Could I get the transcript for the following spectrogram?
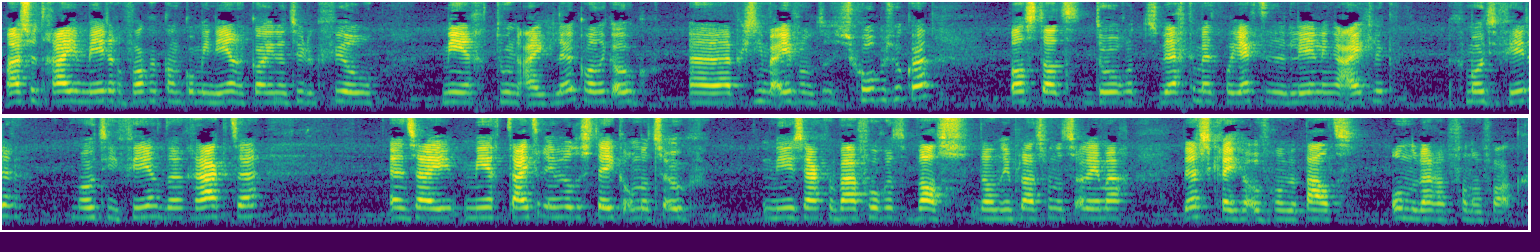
Maar zodra je meerdere vakken kan combineren, kan je natuurlijk veel meer doen eigenlijk. Wat ik ook uh, heb gezien bij een van de schoolbezoeken, was dat door het werken met projecten de leerlingen eigenlijk gemotiveerder, gemotiveerder raakten. En zij meer tijd erin wilden steken, omdat ze ook meer zeggen waarvoor het was. Dan in plaats van dat ze alleen maar les kregen over een bepaald onderwerp van een vak.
